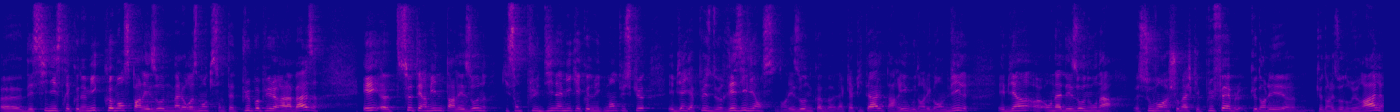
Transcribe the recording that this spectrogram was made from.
euh, des sinistres économiques commence par les zones malheureusement qui sont peut-être plus populaires à la base et euh, se termine par les zones qui sont plus dynamiques économiquement puisque eh bien, il y a plus de résilience dans les zones comme la capitale, Paris ou dans les grandes villes. Eh bien, euh, on a des zones où on a souvent un chômage qui est plus faible que dans, les, que dans les zones rurales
